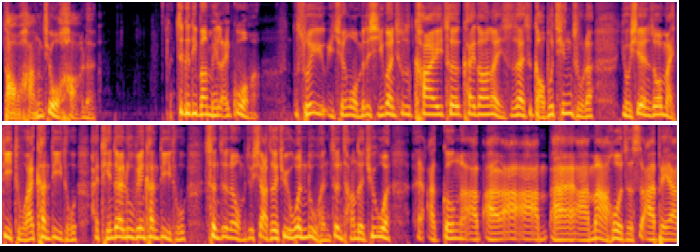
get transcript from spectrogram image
导航就好了。这个地方没来过嘛？所以以前我们的习惯就是开车开到那里，实在是搞不清楚了。有些人说买地图还看地图，还停在路边看地图，甚至呢，我们就下车去问路，很正常的去问，哎，阿公啊，阿阿阿阿阿阿妈，或者是阿伯啊，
